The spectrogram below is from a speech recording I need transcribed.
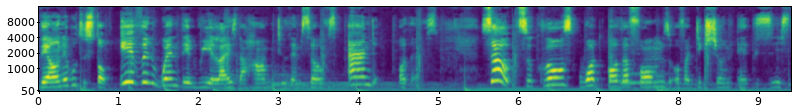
They are unable to stop even when they realize the harm to themselves and others. So, to close, what other forms of addiction exist?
